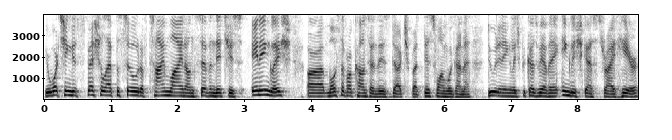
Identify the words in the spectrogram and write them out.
You're watching this special episode of Timeline on Seven Ditches in English. Uh, most of our content is Dutch, but this one we're to do it in English because we have an English guest right here,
